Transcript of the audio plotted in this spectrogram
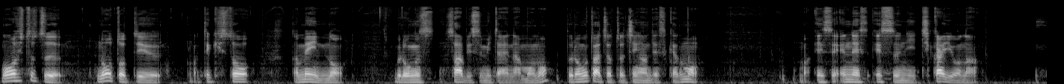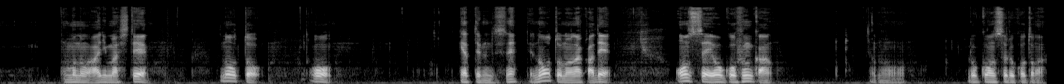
もう一つ、ノートっていうまあテキストがメインのブログサービスみたいなもの、ブログとはちょっと違うんですけども、まあ、SNS に近いようなものがありまして、ノートをやってるんですね。で、ノートの中で音声を5分間、あの、録音することが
